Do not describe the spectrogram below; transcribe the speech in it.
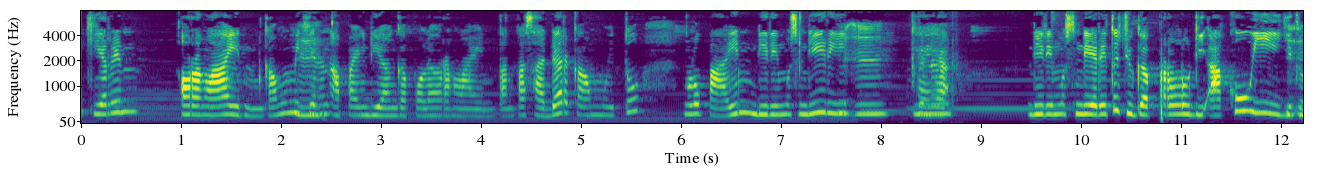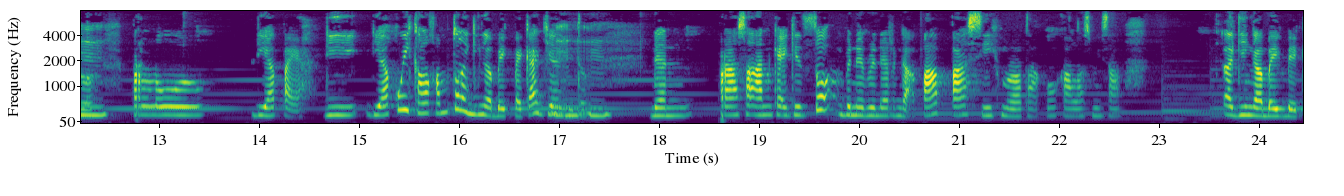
mikirin orang lain kamu mikirin hmm. apa yang dianggap oleh orang lain tanpa sadar kamu itu ngelupain dirimu sendiri hmm, kayak dirimu sendiri itu juga perlu diakui gitu hmm. loh perlu di apa ya di diakui kalau kamu tuh lagi nggak baik-baik aja hmm. gitu dan perasaan kayak gitu tuh bener-bener nggak apa-apa sih menurut aku kalau misal lagi nggak baik-baik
